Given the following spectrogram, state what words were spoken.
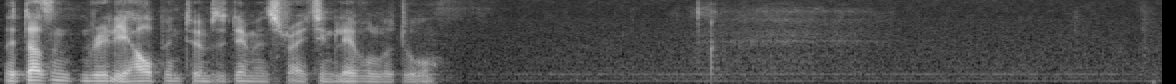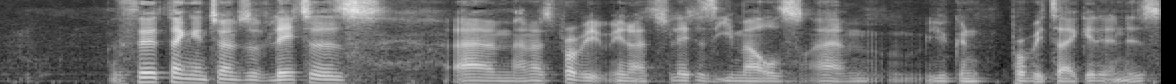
That doesn't really help in terms of demonstrating level at all. The third thing in terms of letters, um, and it's probably, you know, it's letters, emails, um, you can probably take it in, is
